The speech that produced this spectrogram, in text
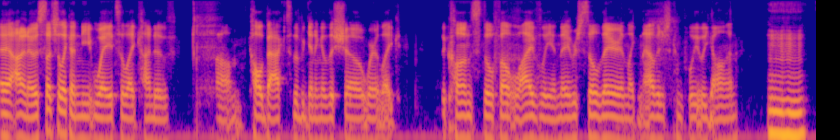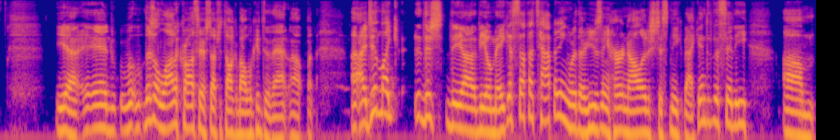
eh, I don't know, it's such like a neat way to like kind of um, call back to the beginning of the show where like the clones still felt lively and they were still there, and like now they're just completely gone. Mm-hmm. Yeah, and there's a lot of crosshair stuff to talk about. We'll get to that. Uh, but I, I did like there's the uh, the Omega stuff that's happening where they're using her knowledge to sneak back into the city. Um,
